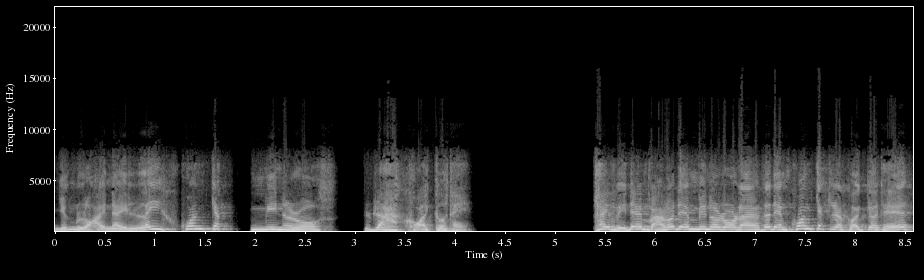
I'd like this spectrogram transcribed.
Những loại này lấy khoáng chất minerals ra khỏi cơ thể. Thay vì đem vào nó đem mineral ra, nó đem khoáng chất ra khỏi cơ thể,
